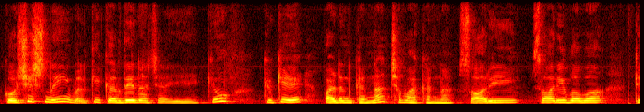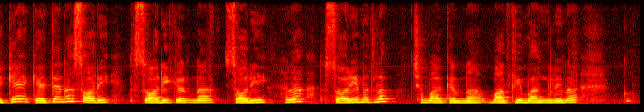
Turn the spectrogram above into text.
कोशिश नहीं, बल्कि कर देना चाहिए। क्यों? क्योंकि पार्डन करना, क्षमा करना। सॉरी सॉरी बाबा। ठीक है? कहते हैं ना सॉरी तो सॉरी करना सॉरी है ना? तो सॉरी मतलब क्षमा करना, माफ़ी मांग लेना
